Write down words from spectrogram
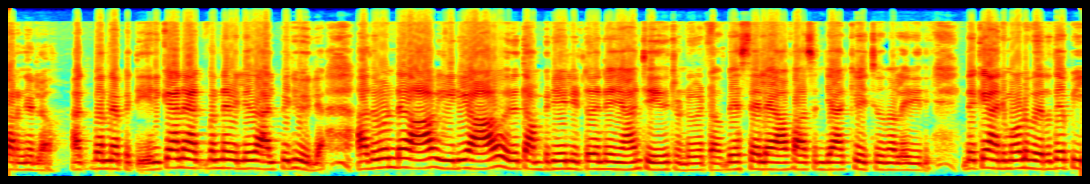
പറഞ്ഞല്ലോ അക്ബറിനെ പറ്റി. എനിക്കാണ് അക്ബറിനെ വലിയ താല്പര്യമില്ല അതുകൊണ്ട് ആ വീഡിയോ ആ ഒരു തമ്പനിയിലിട്ട് തന്നെ ഞാൻ ചെയ്തിട്ടുണ്ട് കേട്ടോ. ബസ്സിലെ ആ ഫാസം ജാക്കി വെച്ചു എന്നുള്ള രീതി. ഇതൊക്കെ അനുമോൾ വെറുതെ പി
